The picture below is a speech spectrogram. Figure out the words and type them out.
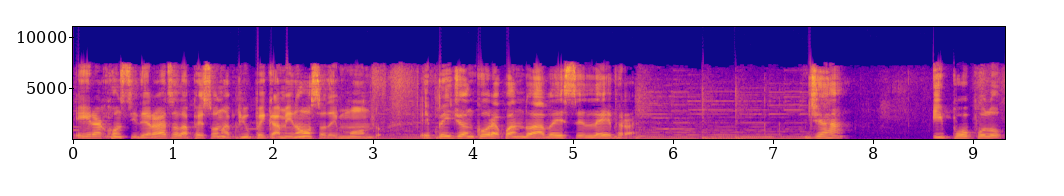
era considerata la persona più peccaminosa del mondo e peggio ancora quando avesse lepra. Già il popolo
